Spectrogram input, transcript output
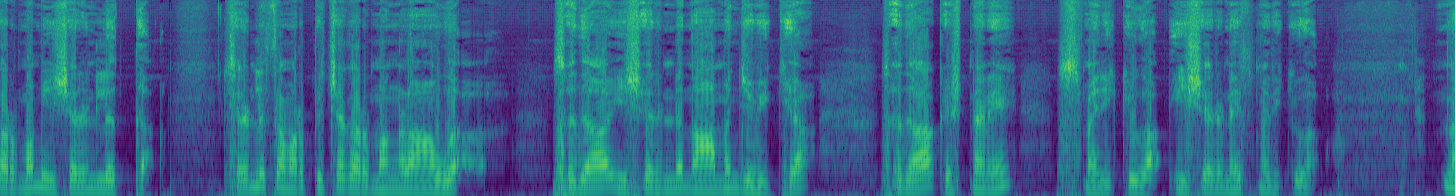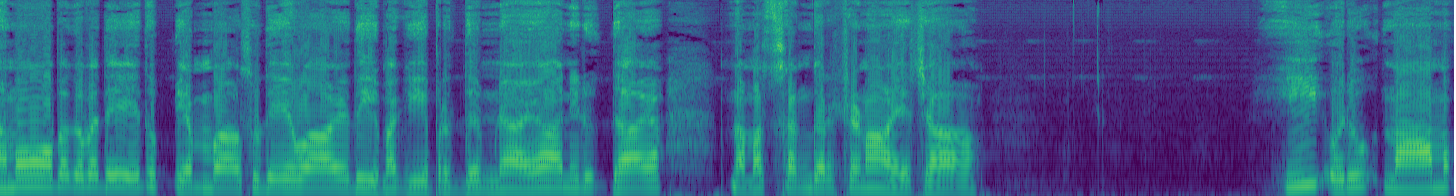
കർമ്മം ഈശ്വരനിലെത്തുക. ഈശ്വരനിൽ സമർപ്പിച്ച കർമ്മങ്ങളാവുക. സദാ ഈശ്വരന്റെ നാമം ജപിക്കുക. സദാ കൃഷ്ണനെ സ്മരിക്കുക. ഈശ്വരനെ സ്മരിക്കുക. നമോ ഭഗവതേ തുഭ്യം വാസുദേവായ ധീമകി പ്രദ്യുമ്നായ അനിരുദ്ധായ നമസ്സംഘർഷണായ ച. ഈ ഒരു നാമം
